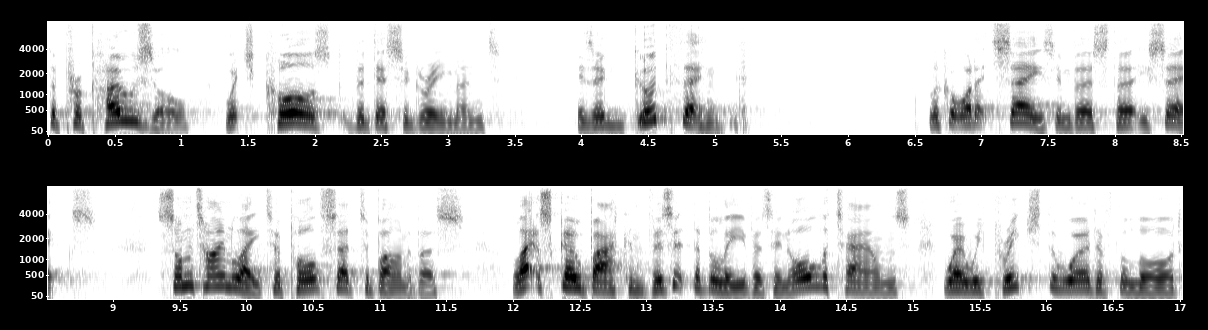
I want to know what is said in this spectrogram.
the proposal which caused the disagreement is a good thing. Look at what it says in verse 36. Sometime later, Paul said to Barnabas, Let's go back and visit the believers in all the towns where we preach the word of the Lord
